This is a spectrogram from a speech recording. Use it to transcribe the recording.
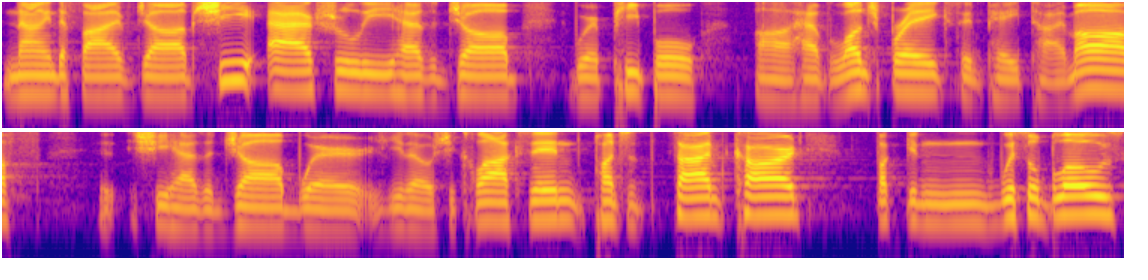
nine to five job. She actually has a job where people uh, have lunch breaks and paid time off. She has a job where you know she clocks in, punches the time card, fucking whistle blows.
